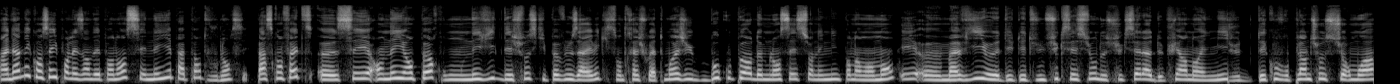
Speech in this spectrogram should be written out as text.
Un dernier conseil pour les indépendants, c'est n'ayez pas peur de vous lancer. Parce qu'en fait, euh, c'est en ayant peur qu'on évite des choses qui peuvent nous arriver qui sont très chouettes. Moi, j'ai eu beaucoup peur de me lancer sur LinkedIn pendant un moment et euh, ma vie euh, est une succession de succès là depuis un an et demi. Je découvre plein de choses sur moi,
